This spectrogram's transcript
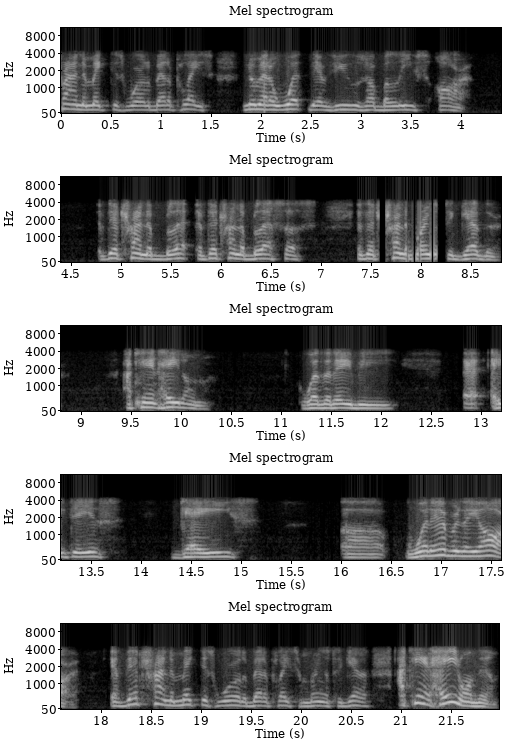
trying to make this world a better place, no matter what their views or beliefs are if they're trying to bless, if they're trying to bless us, if they're trying to bring us together, I can't hate on them. Whether they be atheists, gays, uh, whatever they are, if they're trying to make this world a better place and bring us together, I can't hate on them.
